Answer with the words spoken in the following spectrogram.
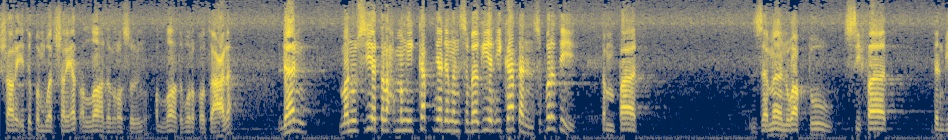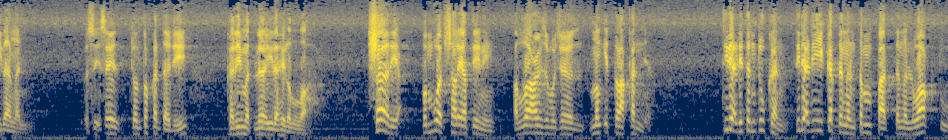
syari' itu pembuat syariat Allah dan Rasulnya Allah Taala dan manusia telah mengikatnya dengan sebagian ikatan seperti tempat zaman waktu sifat dan bilangan saya contohkan tadi kalimat la ilaha illallah. Syari' pembuat syariat ini Allah Azza wa Jal. Tidak ditentukan, tidak diikat dengan tempat, dengan waktu,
